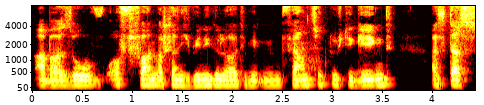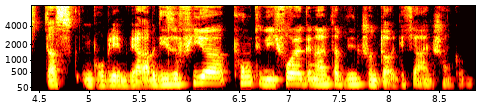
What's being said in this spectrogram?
Aber so oft fahren wahrscheinlich wenige Leute mit einem Fernzug durch die Gegend, als dass das ein Problem wäre. Aber diese vier Punkte, die ich vorher genannt habe, sind schon deutliche Einschränkungen.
